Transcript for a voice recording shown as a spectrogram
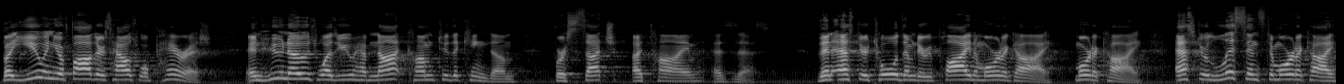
But you and your father's house will perish. And who knows whether you have not come to the kingdom for such a time as this? Then Esther told them to reply to Mordecai. Mordecai. Esther listens to Mordecai.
